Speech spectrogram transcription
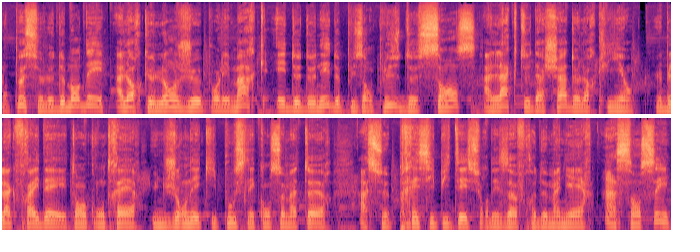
On peut se le demander, alors que l'enjeu pour les marques est de donner de plus en plus de sens à l'acte d'achat de leurs clients. Le Black Friday étant au contraire une journée qui pousse les consommateurs à se précipiter sur des offres de manière insensée,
